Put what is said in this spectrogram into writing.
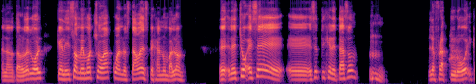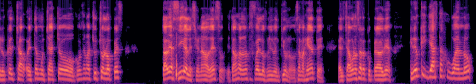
anotador del gol, que le hizo a Memo Ochoa cuando estaba despejando un balón. Eh, de hecho, ese, eh, ese tijeretazo le fracturó y creo que el chavo, este muchacho, ¿cómo se llama? Chucho López, todavía sigue lesionado de eso. Estamos hablando que fue el 2021. O sea, imagínate, el chavo no se ha recuperado bien. Creo que ya está jugando,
